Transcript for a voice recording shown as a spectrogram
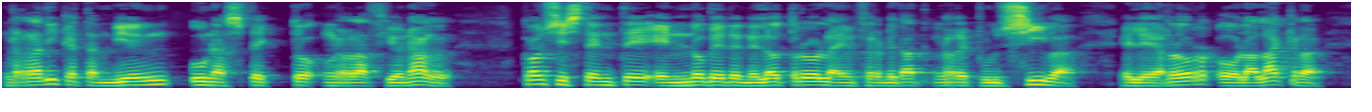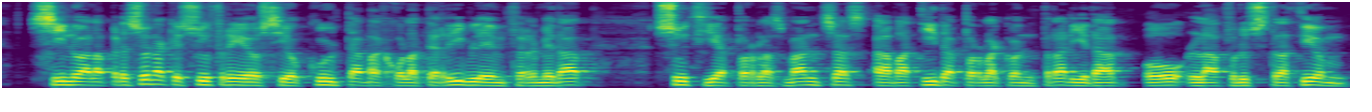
radica también un aspecto racional, consistente en no ver en el otro la enfermedad repulsiva, el error o la lacra, sino a la persona que sufre o se oculta bajo la terrible enfermedad, sucia por las manchas, abatida por la contrariedad o la frustración,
